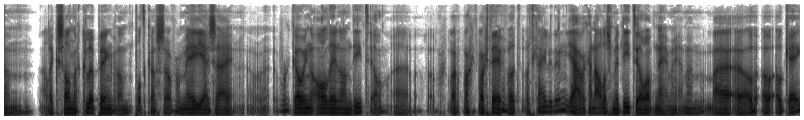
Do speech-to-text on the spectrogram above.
um, Alexander Klupping van Podcast Over Media zei: We're going all in on detail. Uh, wacht, wacht, even, wat, wat gaan jullie doen? Ja, we gaan alles met detail opnemen. Ja, maar, maar uh, oké. Uh,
